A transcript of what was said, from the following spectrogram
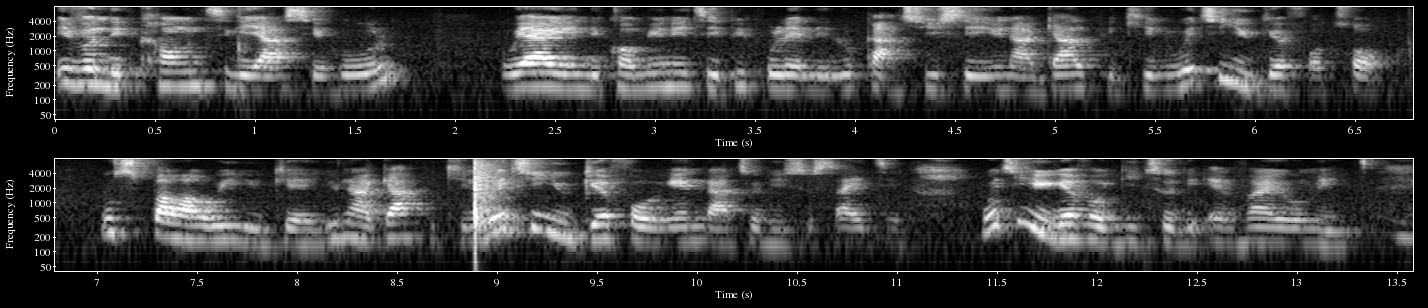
even the country as a whole where in the community people dem dey look at you say you na gal pikin wetin you get for talk? Whose power wey you get? You na gal pikin wetin you get for render to the society? Wetin you get for give to the environment? Yeah.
